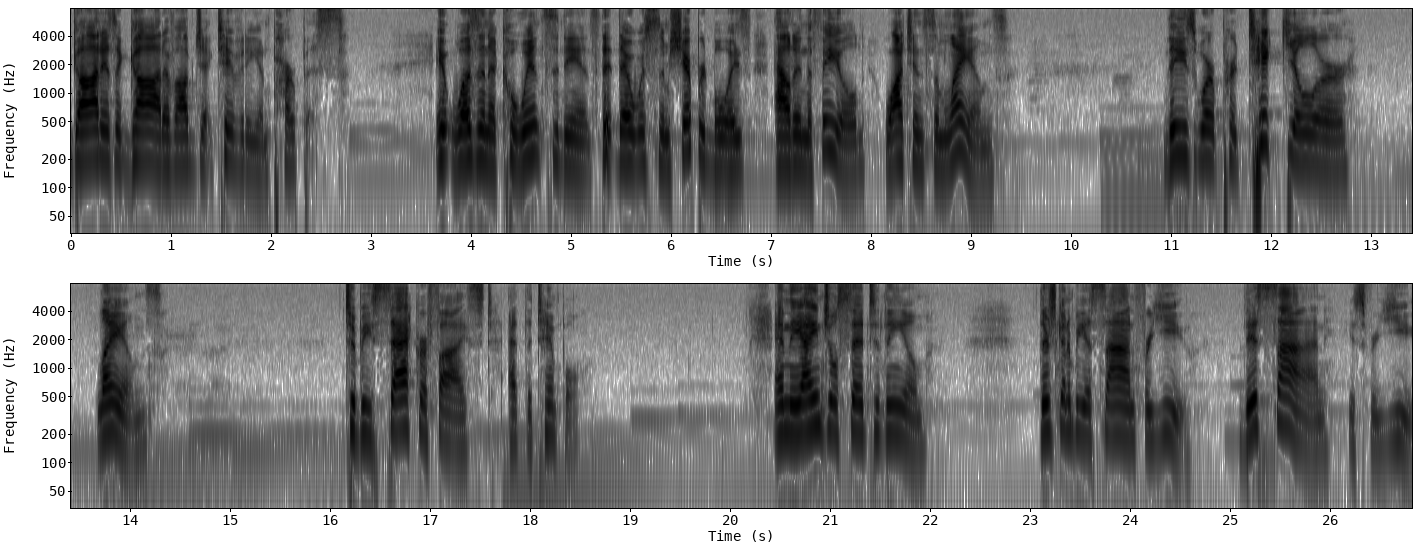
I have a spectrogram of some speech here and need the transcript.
God is a God of objectivity and purpose. It wasn't a coincidence that there were some shepherd boys out in the field watching some lambs. These were particular lambs to be sacrificed at the temple. And the angel said to them, There's going to be a sign for you. This sign is for you,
